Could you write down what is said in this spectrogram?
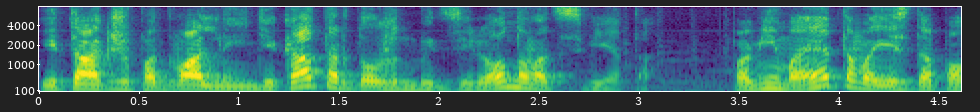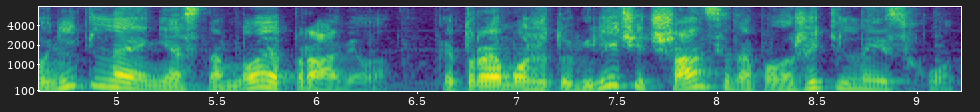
И также подвальный индикатор должен быть зеленого цвета. Помимо этого есть дополнительное неосновное правило, которое может увеличить шансы на положительный исход.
